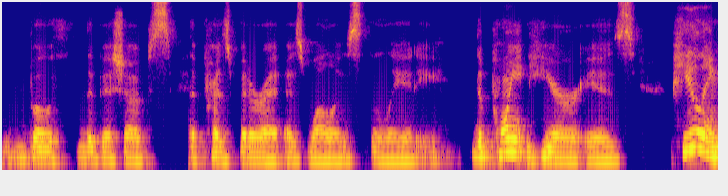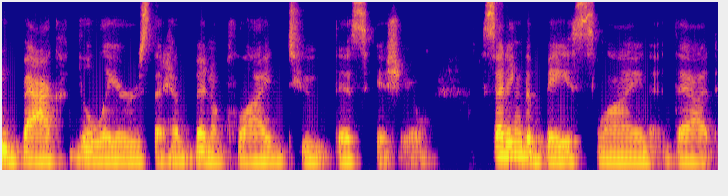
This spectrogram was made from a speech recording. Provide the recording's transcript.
both the bishops, the presbyterate, as well as the laity. The point here is peeling back the layers that have been applied to this issue, setting the baseline that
